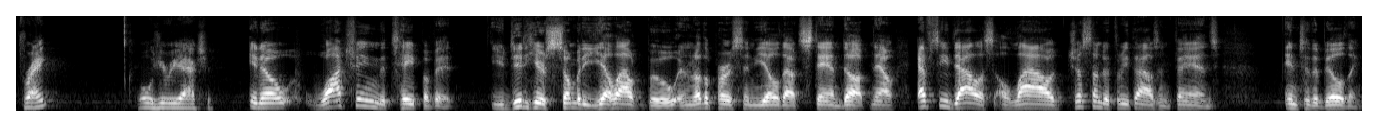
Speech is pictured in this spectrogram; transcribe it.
Frank, what was your reaction? You know, watching the tape of it, you did hear somebody yell out boo and another person yelled out stand up. Now, FC Dallas allowed just under 3,000 fans into the building.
